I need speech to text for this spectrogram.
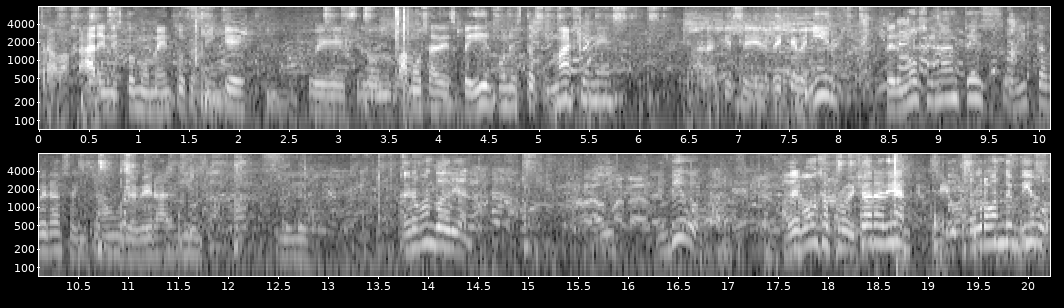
trabajar en estos momentos, así que pues los vamos a despedir con estas imágenes para que se deje venir, pero no sin antes, ahorita verás, ahí acabamos de ver a alguien. eh, ¿Está grabando Adrián? En vivo. Vamos a aprovechar Adrián. Estoy grabando en vivo.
